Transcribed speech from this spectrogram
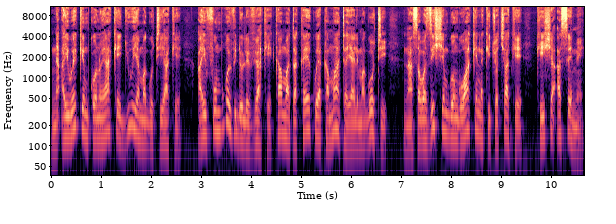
na aiweke mkono yake juu ya magoti yake, aifumbue vidole vyake kama atakaye kuyakamata yale magoti, na asawazishe mgongo wake na kichwa chake, kisha aseme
